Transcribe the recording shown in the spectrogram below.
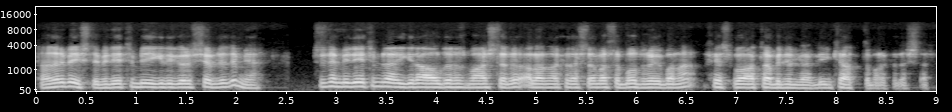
Taner Bey işte milliyetimle ilgili görüşeceğim dedim ya. Siz de milliyetimle ilgili aldığınız maaşları alan arkadaşlar varsa Bodro'yu bana Facebook'a atabilirler. Linki attım arkadaşlar.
